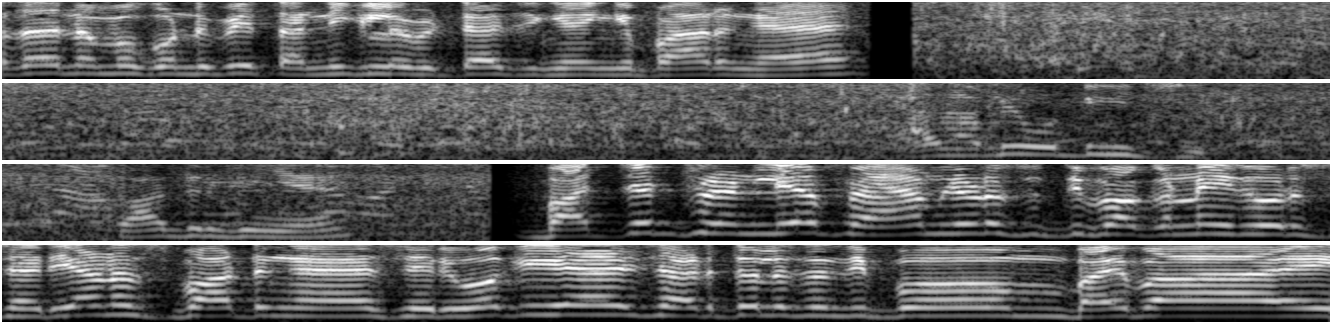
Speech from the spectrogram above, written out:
அதை நம்ம கொண்டு போய் தண்ணிக்குள்ளே விட்டாச்சுங்க இங்கே பாருங்க. அது அப்படியே ஒட்டிக்கிச்சு. பார்த்துருப்பீங்க பட்ஜெட் ஃப்ரெண்ட்லியா ஃபேமிலியோட சுற்றி பார்க்கணும் இது ஒரு சரியான ஸ்பாட்டுங்க சரி ஓகே அடுத்த சந்திப்போம். பை பாய்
